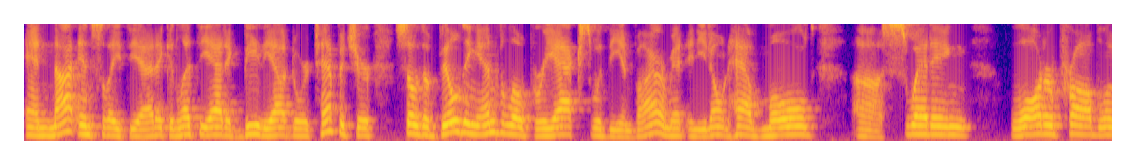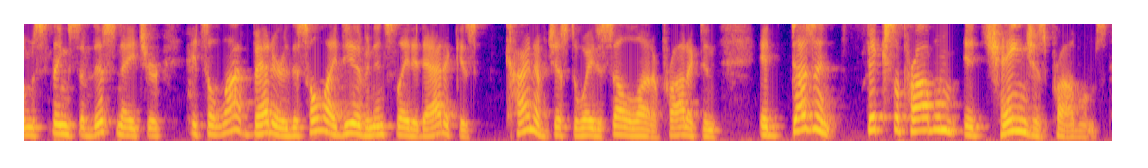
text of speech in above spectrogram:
and not insulate the attic and let the attic be the outdoor temperature, so the building envelope reacts with the environment, and you don't have mold, uh, sweating water problems, things of this nature, it's a lot better. This whole idea of an insulated attic is kind of just a way to sell a lot of product. And it doesn't fix a problem, it changes problems.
